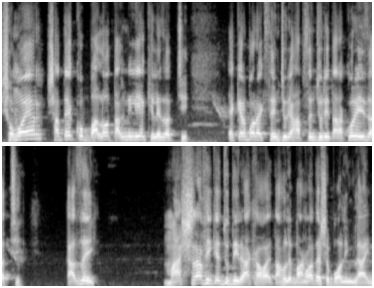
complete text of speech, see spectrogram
সময়ের সাথে খুব ভালো তাল মিলিয়ে খেলে যাচ্ছি। একের পর এক সেঞ্চুরি হাফ সেঞ্চুরি তারা করেই যাচ্ছে। কাজেই মাশরাফিকে যদি রাখা হয়, তাহলে বাংলাদেশের বোলিং লাইন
